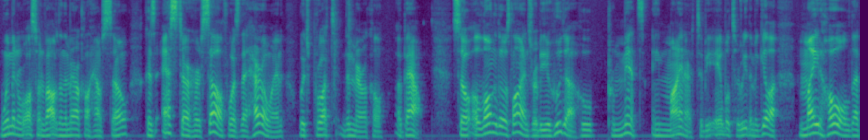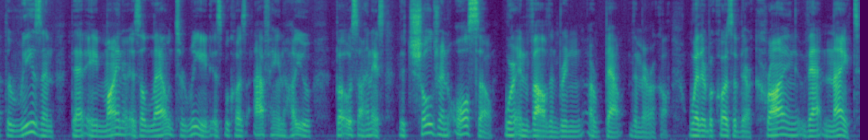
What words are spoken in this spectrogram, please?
women were also involved in the miracle. How so? Because Esther herself was the heroine which brought the miracle about. So along those lines, Rabbi Yehuda, who permits a minor to be able to read the Megillah, might hold that the reason that a minor is allowed to read is because Afhein Hayu ba'osa hanes. The children also were involved in bringing about the miracle, whether because of their crying that night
